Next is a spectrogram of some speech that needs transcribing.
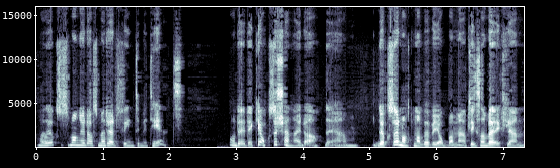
Och det är också så många idag som är rädda för intimitet. Och det, det kan jag också känna idag. Det, det är också något man behöver jobba med, att liksom verkligen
